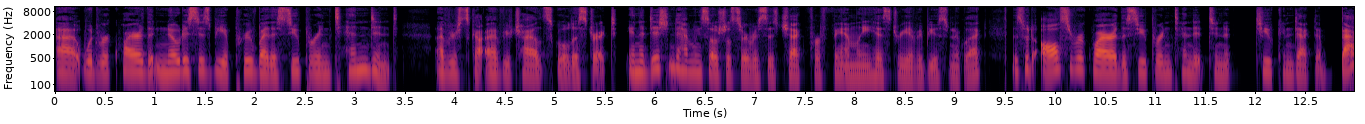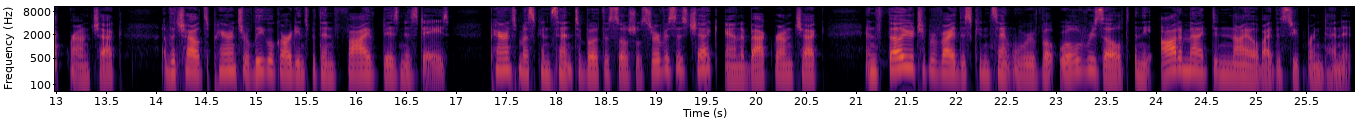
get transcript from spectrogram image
uh, would require that notices be approved by the superintendent of your of your child's school district. In addition to having social services check for family history of abuse or neglect, this would also require the superintendent to to conduct a background check of the child's parents or legal guardians within five business days. Parents must consent to both a social services check and a background check and failure to provide this consent will, revo- will result in the automatic denial by the superintendent.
